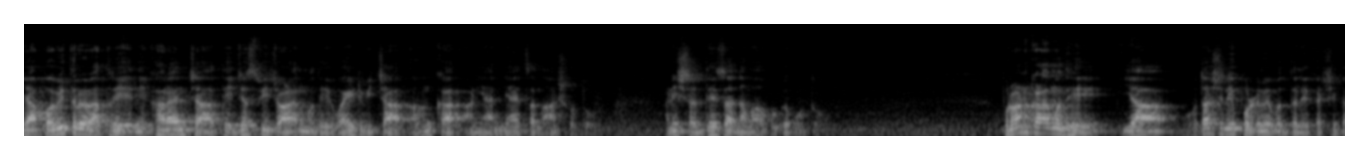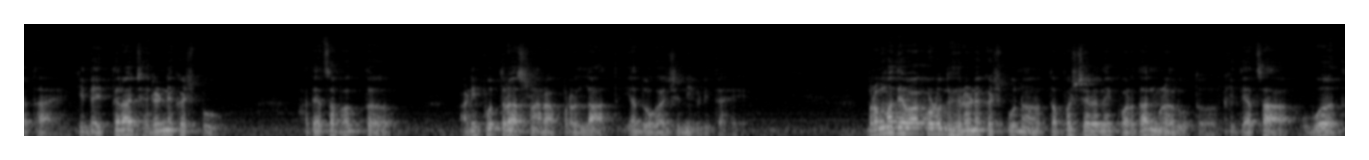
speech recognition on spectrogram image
या पवित्र रात्री निखाऱ्यांच्या तेजस्वी ज्वाळांमध्ये वाईट विचार अहंकार आणि अन्यायाचा नाश होतो आणि श्रद्धेचा नवा उगम होतो. पुराण काळामध्ये या हुताशिनी पौर्णिमेबद्दल एक अशी कथा आहे की दैत्यराज हिरण्यकशपू हा त्याचा भक्त आणि पुत्र असणारा प्रल्हाद या दोघांशी निगडीत आहे. ब्रह्मदेवाकडून हिरण्यकशपूनं तपश्चर्याने एक वरदान मिळवलं होतं की त्याचा वध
